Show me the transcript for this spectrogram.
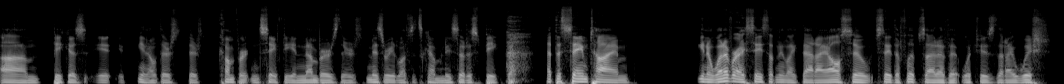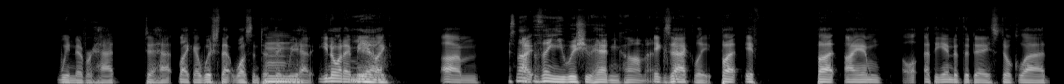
um because it, it you know there's there's comfort and safety in numbers there's misery loves its company so to speak but at the same time you know whenever i say something like that i also say the flip side of it which is that i wish we never had to have like i wish that wasn't a thing we Mm. had you know what i mean Yeah. like um It's not I- the thing you wish you had in common. Exactly. But if, but I am at the end of the day still glad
